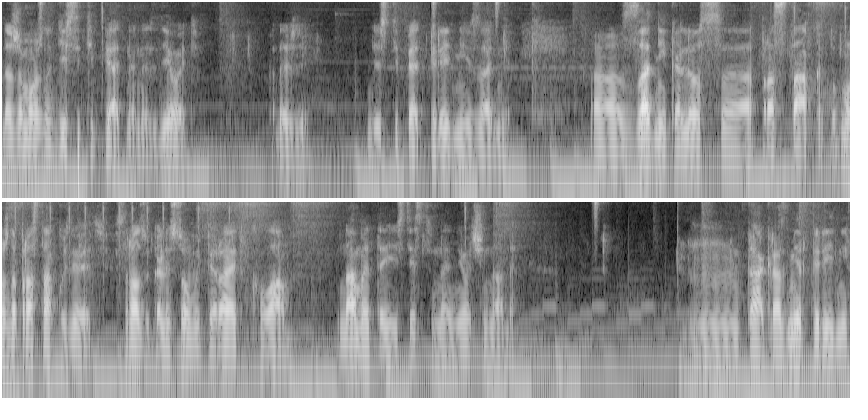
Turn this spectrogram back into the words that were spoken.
Даже можно 10,5, наверное, сделать. Подожди. 10,5 передние и задние. А, задние колеса проставка. Тут можно проставку сделать. Сразу колесо выпирает в хлам. Нам это, естественно, не очень надо. так, размер передних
